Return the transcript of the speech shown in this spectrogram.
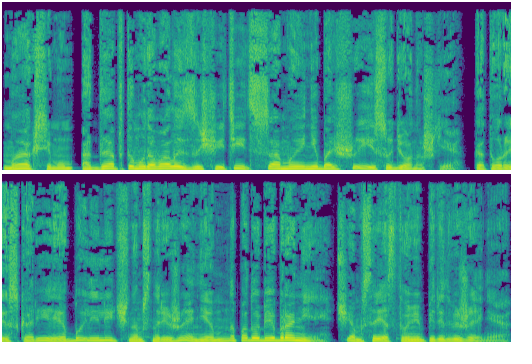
Максимум адептам удавалось защитить самые небольшие суденышки, которые скорее были личным снаряжением наподобие брони, чем средствами передвижения.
